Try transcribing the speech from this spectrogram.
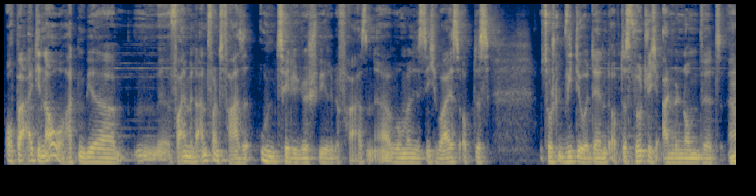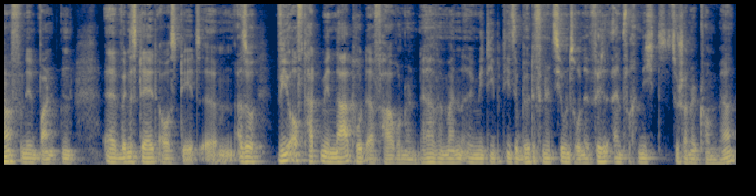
auch bei Altenau hatten wir äh, vor allem in der Anfangsphase unzählige schwierige Phasen, ja, wo man jetzt nicht weiß, ob das Social Video Ident, ob das wirklich angenommen wird ja, mhm. von den Banken, äh, wenn es Geld ausgeht. Ähm, also wie oft hatten wir Nahtoderfahrungen, ja, wenn man irgendwie die, diese blöde Finanzierungsrunde will einfach nicht zustande kommen, ja,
